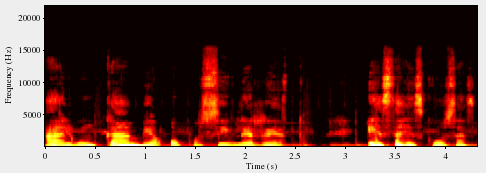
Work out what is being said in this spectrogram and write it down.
a algún cambio o posible reto. Estas excusas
